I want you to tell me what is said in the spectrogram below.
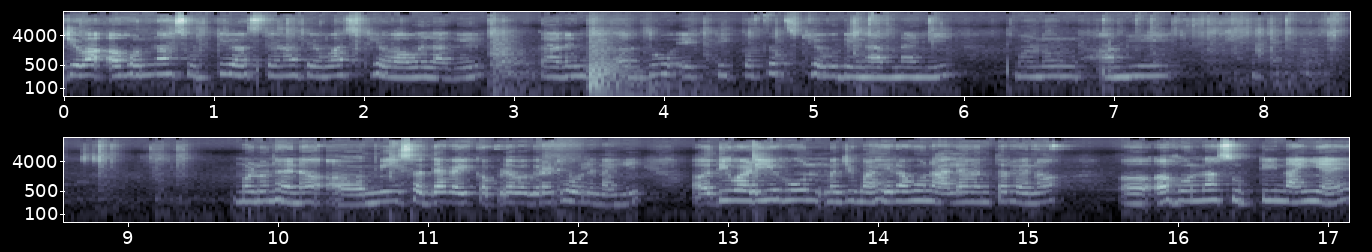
जेव्हा अहोंना सुट्टी असते ना तेव्हाच ठेवावं लागेल. कारण की अद्दू एकटी कसंच ठेवू देणार नाही. म्हणून आम्ही म्हणून आहे ना मी सध्या काही कपडे वगैरे ठेवले नाही. दिवाळीहून म्हणजे माहेराहून आल्यानंतर आहे ना अहोंना सुट्टी नाही आहे.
